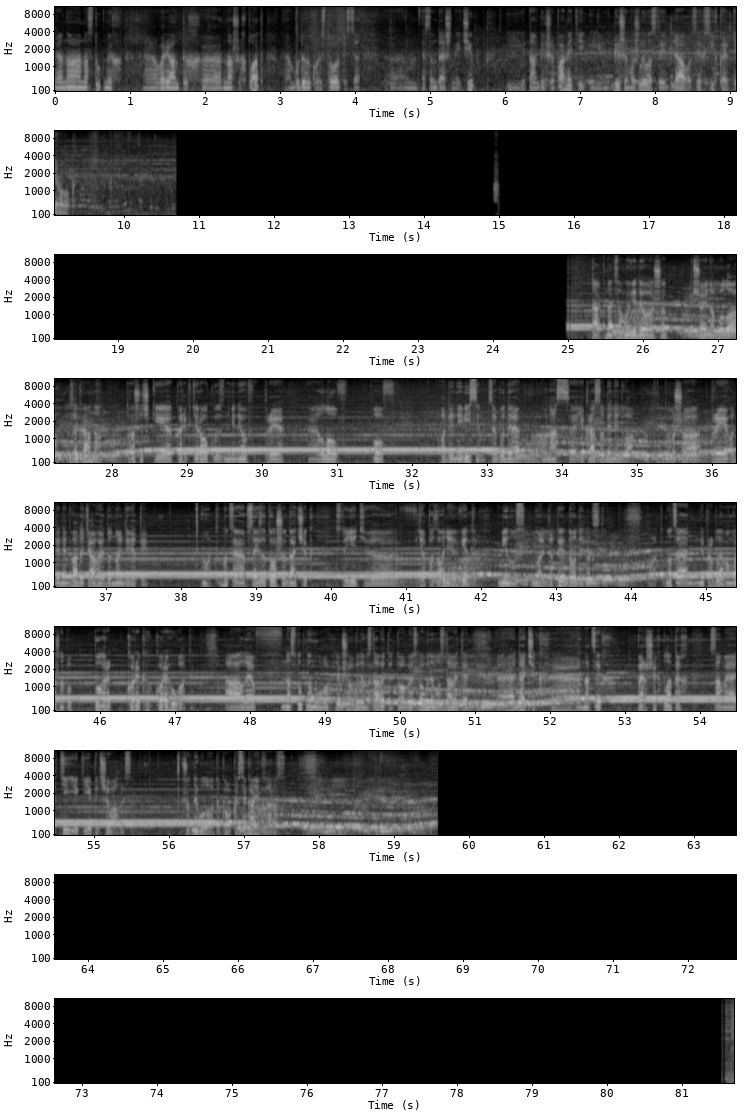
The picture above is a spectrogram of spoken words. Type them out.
На наступних е, варіантах е, наших плат буде використовуватися SMD-шний чіп, і там більше пам'яті і більше можливостей для оцих всіх коректировок. Так, на цьому відео, що щойно було з екрану, трошечки коректировку змінив при е, low off 1.8. Це буде у нас е, якраз 1.2, тому що при 1.2 дотягує до 0.9. От. Ну, це все із-за того, що датчик стоїть е, в діапазоні від мінус 0,5 до 11. От. Ну, це не проблема, можна коригувати. Але в наступному, якщо будемо ставити, то обов'язково будемо ставити датчик на цих перших платах, саме ті, які підшивалися. Щоб не було такого косяка, як зараз.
